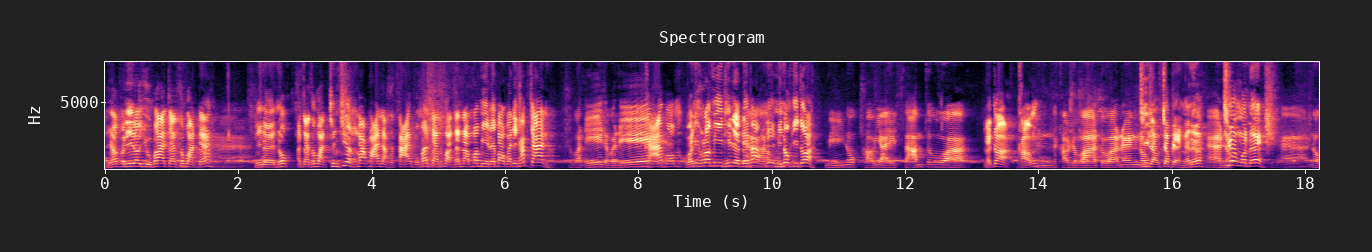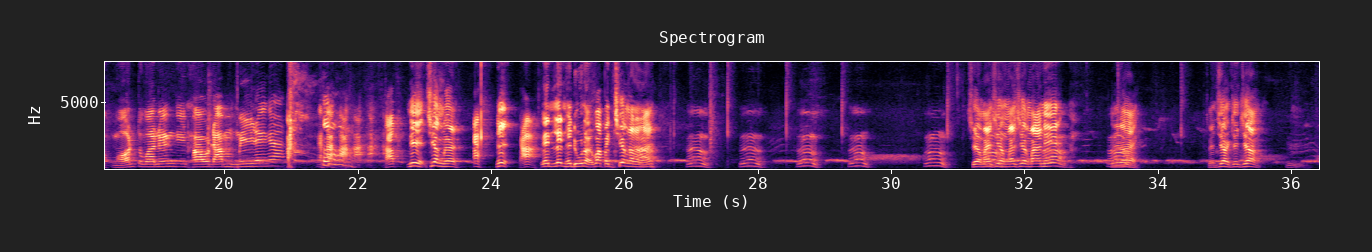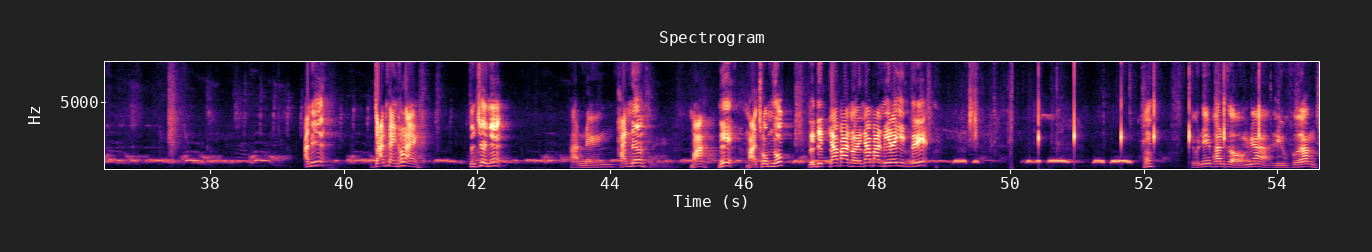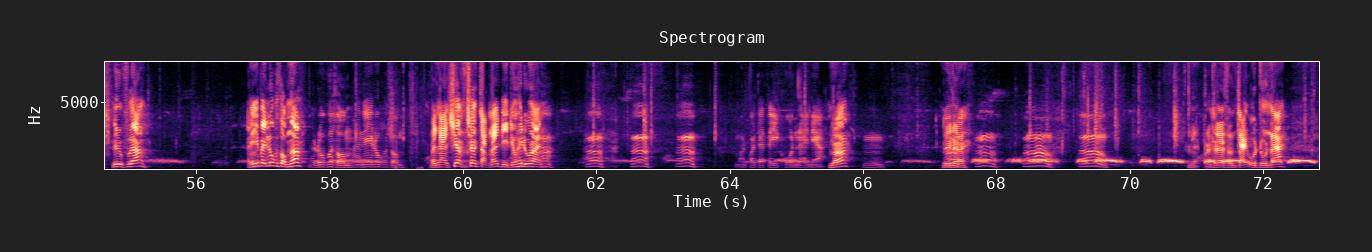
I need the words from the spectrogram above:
นะครับวันนี้เราอยู่บ้านอาจารย์สวัสดิ์นะอ่านี่เลยนกอาจารย์สวัสดิ์เชื่องเชื่องๆมากมายหลากสไตล์ผมให้อาจารย์สวัสดิ์แนะนำว่ามีอะไรบ้างสวัสดีครับอาจารย์สวัสดีสวัสดีครับผมวันนี้ของเรามีที่เด็ดอะไรบ้างวันนี้มีนกกี่ตัว มีนกเขาใหญ่สามตัว แล้วก็เขาเป็นเขาชวาตัวหนึ่งนกที่เราจะแบ่งกันเนอะอ่านกเชื่องหมดเลยอ่านกหงอนตัวหนึ่งไอ้เผาดำมีอะไรเงี้ยครับนี่เชื่องเลยอะนี่อะเล่นเล่นให้ดูหน่อยว่าเป็นเชื่องขนาดไหนอืมอืมอืมอืม อืม เชื่องไหมเชื่องไหมเชื่องไหมอันนี้นี่เลยเชื่องเชื่องเชื่องเชื่องอืมอันนี้จานแบ่งเท่าไหร่เชื่องเชื่องอย่างงี้พันหนึ่งพันหนึ่งมานี่มาชมนกเด็ดๆหน้าบ้านหน่อยหน้าบ้านมีอะไรอีกตัวนี้หึตัวนี้พันสองเนี่ยหลิวเฟืองริวเฟือง อันนี้เป็นลูกผสมเนอะลูกผสม อันนี้ลูกผสมเป็นไงเชื่องเชื่องจัดไหมดีดนิ้วให้ดูหน่อยอืมอืมอืมอืมมันก็จะตีคนนะไอเนี่ยเหรออืมนี่เลยอืมอืมอืมเนี่ยถ้าสนใจอุดหนุนนะ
